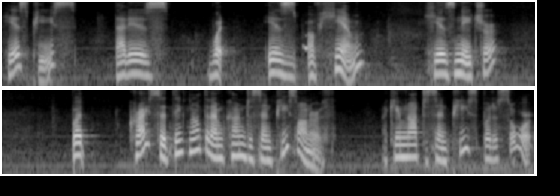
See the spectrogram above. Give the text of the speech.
his peace, that is what is of him, his nature. But Christ said, Think not that I'm come to send peace on earth. I came not to send peace, but a sword.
